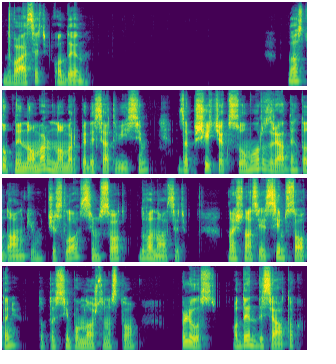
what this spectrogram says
21. Наступний номер, номер 58. Запишіть як суму розрядних доданків число 712. Значить, у нас є 7 сотень, тобто 7 помножити на 100, плюс 1 десяток,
